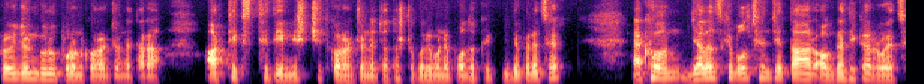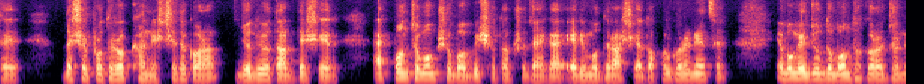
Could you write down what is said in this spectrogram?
প্রয়োজনগুলো পূরণ করার জন্য তারা আর্থিক স্থিতি নিশ্চিত করার জন্য যথেষ্ট পরিমাণে পদক্ষেপ নিতে পেরেছে। এখন জেলেন্সকি বলছেন যে তার অগ্রাধিকার রয়েছে দেশের প্রতিরক্ষা নিশ্চিত করা, যদিও তার দেশের এক পঞ্চমাংশ বা বিশ শতাংশ জায়গা এরই মধ্যে রাশিয়া দখল করে নিয়েছে এবং এই যুদ্ধ বন্ধ করার জন্য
